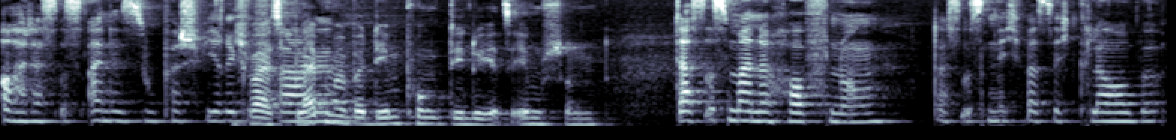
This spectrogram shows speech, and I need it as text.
Oh, das ist eine super schwierige Frage. Ich weiß, Frage. bleib mal bei dem Punkt, den du jetzt eben schon. Das ist meine Hoffnung. Das ist nicht, was ich glaube.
